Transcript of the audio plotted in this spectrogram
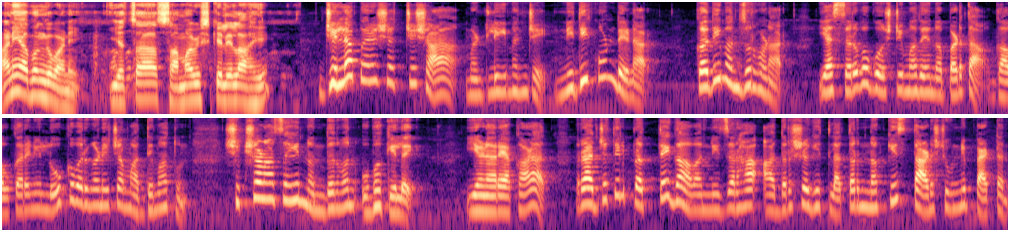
आणि अभंगवाणी याचा समावेश केलेला आहे. जिल्हा परिषदची शाळा म्हटली म्हणजे निधी कोण देणार? कधी मंजूर होणार? या सर्व गोष्टीमध्ये न पडता गावकऱ्यांनी लोकवर्गणीच्या माध्यमातून शिक्षणाचंही नंदनवन उभं केलंय. येणाऱ्या काळात राज्यातील प्रत्येक गावांनी जर हा आदर्श घेतला तर नक्कीच ताडशिवणी पॅटर्न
